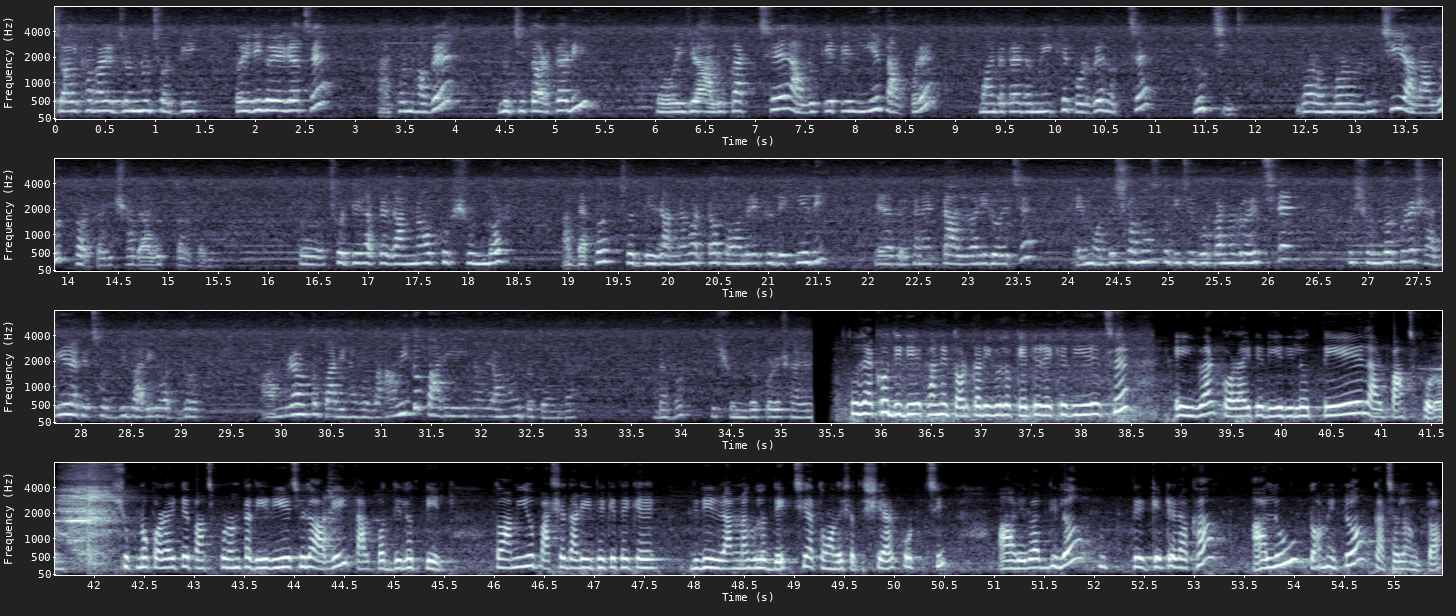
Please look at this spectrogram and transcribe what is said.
সকালের জল খাবারের জন্য ছর্দি তৈরি হয়ে গেছে। এখন হবে লুচি তরকারি। তো ওই যে আলু কাটছে, আলু কেটে নিয়ে তারপরে ময়দাটা একদম মেখে করবে হচ্ছে লুচি। গরম গরম লুচি আর আলুর তরকারি, সাদা আলুর তরকারি। তো ছর্দির হাতের রান্নাও খুব সুন্দর। আর দেখো ছর্দির রান্নাঘরটাও তোমাদের একটু দেখিয়ে দিই। এরকম এখানে একটা আলমারি রয়েছে। এর মধ্যে সমস্ত কিছু ঢোকানো রয়েছে। খুব সুন্দর করে সাজিয়ে রাখে ছর্দি বাড়ি ঘর আমরাও তো পারি না বাবা, আমি তো পারি না, জানোই তো তোমরা। দেখো, কি সুন্দর করে সাজা। তো দেখো, দিদি এখানে তরকারিগুলো কেটে রেখে দিয়েছে। এইবার কড়াইতে দিয়ে দিল তেল আর পাঁচ ফোড়ন শুকনো কড়াইতে পাঁচ ফোড়নটা দিয়ে দিয়েছিল আগেই, তারপর দিল তেল। তো আমিও পাশে দাঁড়িয়ে থেকে থেকে দিদির রান্নাগুলো দেখছি আর তোমাদের সাথে শেয়ার করছি। আর এবার দিল কেটে রাখা আলু, টমেটো, কাঁচা লঙ্কা।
